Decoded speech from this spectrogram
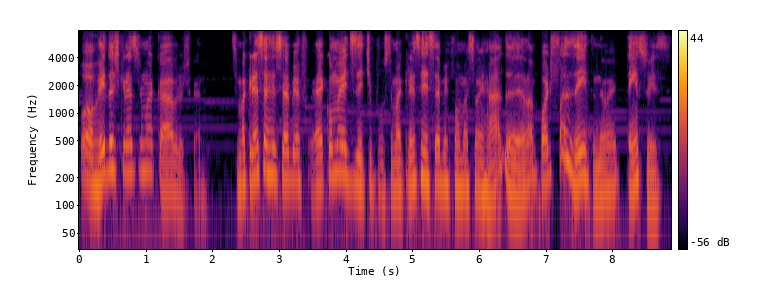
Pô, o rei das crianças macabras, cara. Se uma criança recebe. É como eu ia dizer, tipo, se uma criança recebe a informação errada, ela pode fazer, entendeu? É tenso isso.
